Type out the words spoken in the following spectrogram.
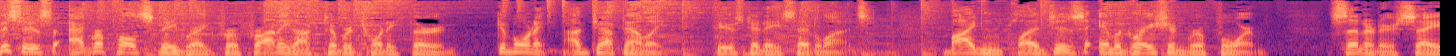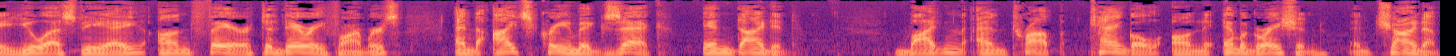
This is AgriPulse Daybreak for Friday, October 23rd. Good morning. I'm Jeff Nalley. Here's today's headlines. Biden pledges immigration reform. Senators say USDA unfair to dairy farmers and ice cream exec indicted. Biden and Trump tangle on immigration and China.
